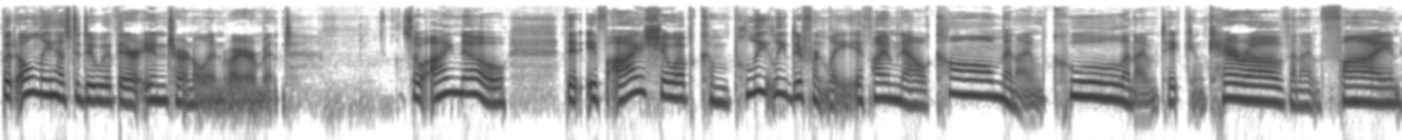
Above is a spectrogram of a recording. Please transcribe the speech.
but only has to do with their internal environment. So I know that if I show up completely differently, if I'm now calm and I'm cool and I'm taken care of and I'm fine,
